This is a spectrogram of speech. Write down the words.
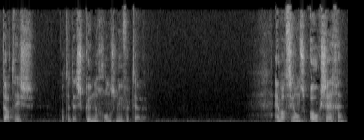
Dat is wat de deskundigen ons nu vertellen. En wat ze ons ook zeggen,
